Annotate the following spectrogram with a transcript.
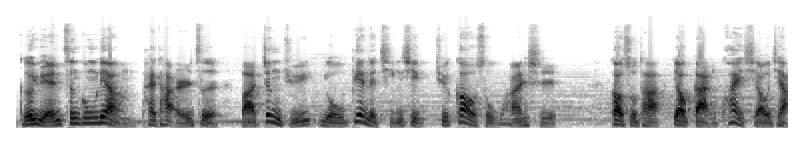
阁员曾公亮派他儿子把政局有变的情形去告诉王安石，告诉他要赶快销假。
